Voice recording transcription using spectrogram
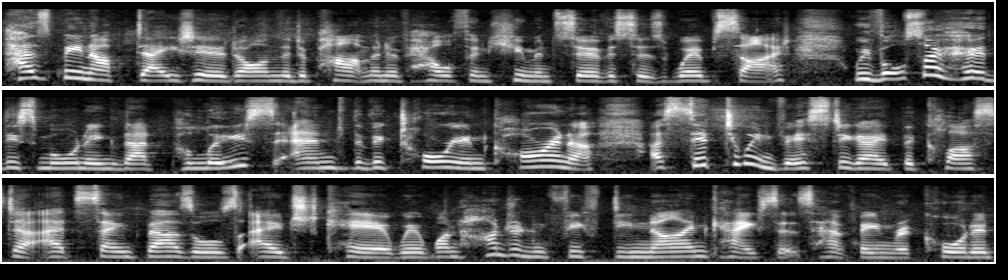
has been updated on the Department of Health and Human Services website. We've also heard this morning that police and the Victorian coroner are set to investigate the cluster at St Basil's Aged Care, where 159 cases have been recorded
